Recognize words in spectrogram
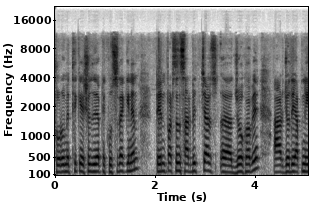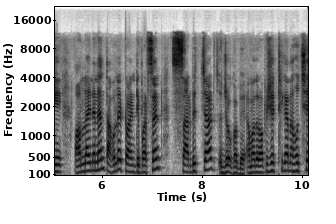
শোরুমের থেকে এসে যদি আপনি খুচরা কিনেন টেন পার্সেন্ট সার্ভিস চার্জ যোগ হবে। আর যদি আপনি অনলাইনে নেন, তাহলে টোয়েন্টি পার্সেন্ট সার্ভিস চার্জ যোগ হবে। আমাদের অফিসের ঠিকানা হচ্ছে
